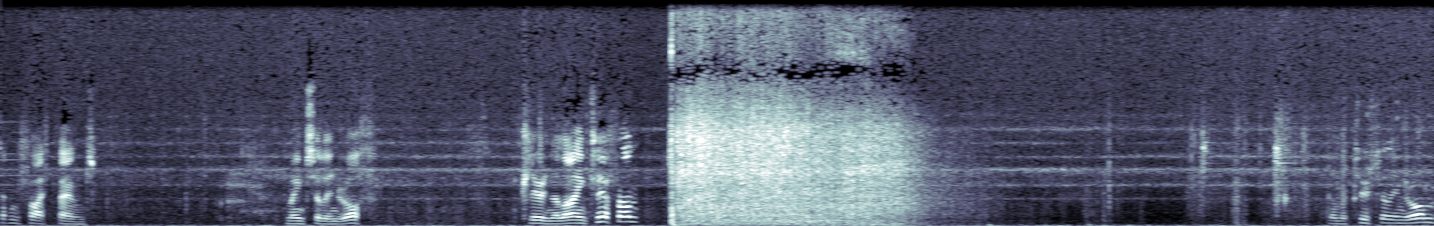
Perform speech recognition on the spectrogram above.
75 pounds. Main cylinder off. Clearing the line. Clear front. Number two cylinder on.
